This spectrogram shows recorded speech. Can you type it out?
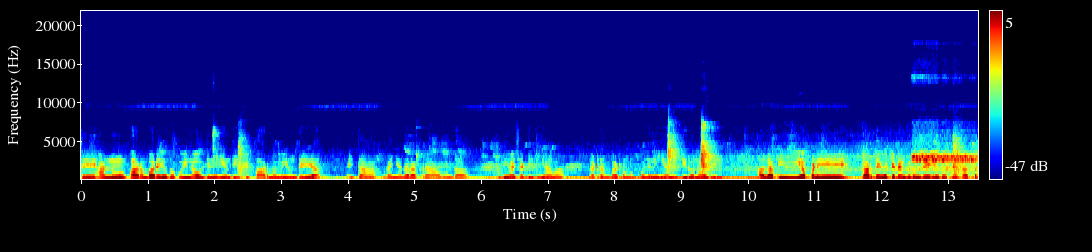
ਤੇ ਸਾਨੂੰ ਫਾਰਮ ਬਾਰੇ ਉਦੋਂ ਕੋਈ ਨੌਲੇਜ ਨਹੀਂ ਸੀ ਹੁੰਦੀ ਕਿ ਫਾਰਮ ਵੀ ਹੁੰਦੇ ਆ ਇਦਾਂ ਗਾਈਆਂ ਦਾ ਰੱਖ ਰਖਾਵ ਹੁੰਦਾ ਖੁੱਲੀਆਂ ਛੱਡੀ ਦੀਆਂ ਵਾ ਲਟਰਮ ਬਟਰਮ, ਕੁਝ ਨਹੀਂ ਸਾਨੂੰ ਜ਼ੀਰੋ ਨੌਲੇਜ ਸੀ। ਹਾਲਾਂਕਿ ਆਪਣੇ ਘਰ ਦੇ ਵਿੱਚ ਡੰਗਰ ਹੁੰਦੇ ਸੀ ਉਦੋਂ 6-7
